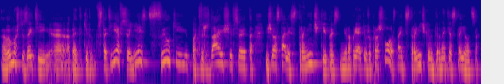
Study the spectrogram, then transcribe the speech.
вы можете зайти, э, опять-таки, в статье все есть, ссылки, подтверждающие все это. Еще остались странички, то есть мероприятие уже прошло, знаете, страничка в интернете остается.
